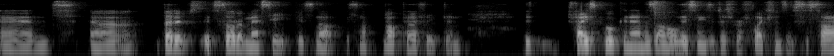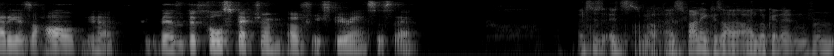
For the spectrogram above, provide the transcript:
and uh, but it's it's sort of messy. It's not it's not not perfect, and Facebook and Amazon, all these things are just reflections of society as a whole. You know, there's the full spectrum of experiences there. It's just, it's it's funny because I, I look at it and from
